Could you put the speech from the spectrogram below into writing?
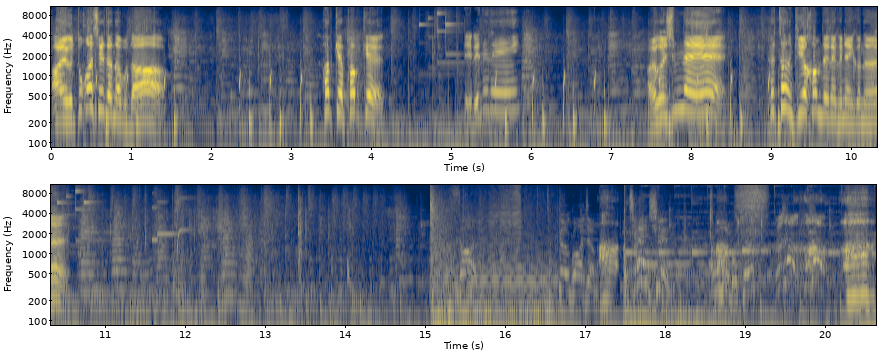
아 이거 똑같이 해야 되나 보다. 팝캣 팝캣. 띠리리리. 아 이건 쉽네. 패턴 기억하면 되네 그냥 이거는. 과정 아 천신 방금 못해? 아,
